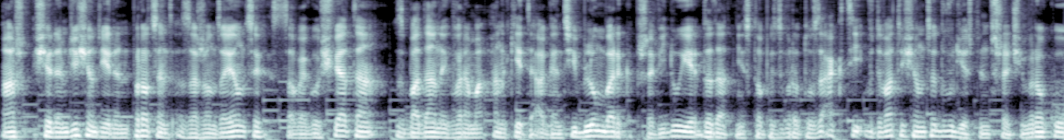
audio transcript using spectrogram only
Aż 71% zarządzających z całego świata, zbadanych w ramach ankiety agencji Bloomberg, przewiduje dodatnie stopy zwrotu z akcji w 2023 roku.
